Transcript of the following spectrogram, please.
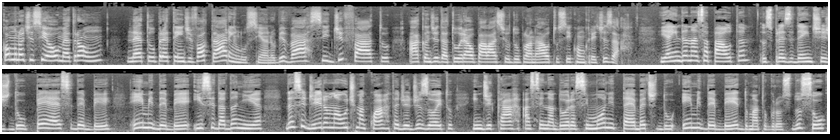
Como noticiou o Metro 1, Neto pretende votar em Luciano Bivar se, de fato, a candidatura ao Palácio do Planalto se concretizar. E ainda nessa pauta, os presidentes do PSDB, MDB e Cidadania decidiram na última quarta, dia 18, indicar a senadora Simone Tebet, do MDB do Mato Grosso do Sul,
